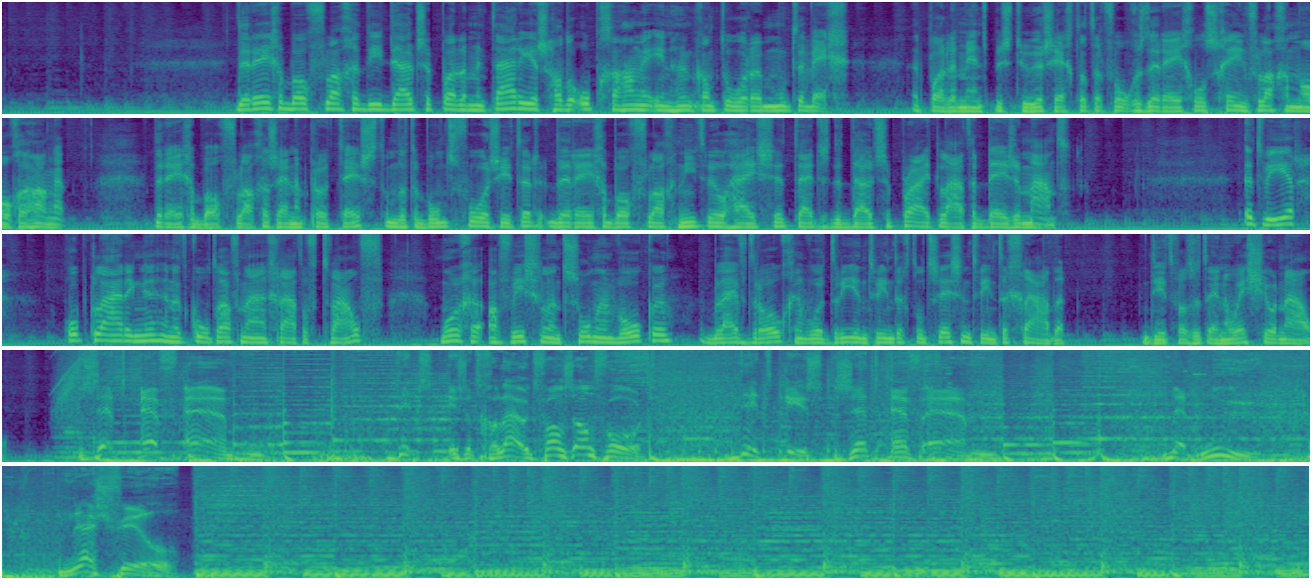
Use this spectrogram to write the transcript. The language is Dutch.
De regenboogvlaggen die Duitse parlementariërs hadden opgehangen in hun kantoren moeten weg. Het parlementsbestuur zegt dat er volgens de regels geen vlaggen mogen hangen. De regenboogvlaggen zijn een protest omdat de bondsvoorzitter de regenboogvlag niet wil hijsen tijdens de Duitse Pride later deze maand. Het weer, opklaringen en het koelt af naar een graad of 12. Morgen afwisselend zon en wolken, blijft droog en wordt 23 tot 26 graden. Dit was het NOS Journaal. ZFM. Dit is het geluid van Zandvoort. Dit is ZFM. Met nu Nashville.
